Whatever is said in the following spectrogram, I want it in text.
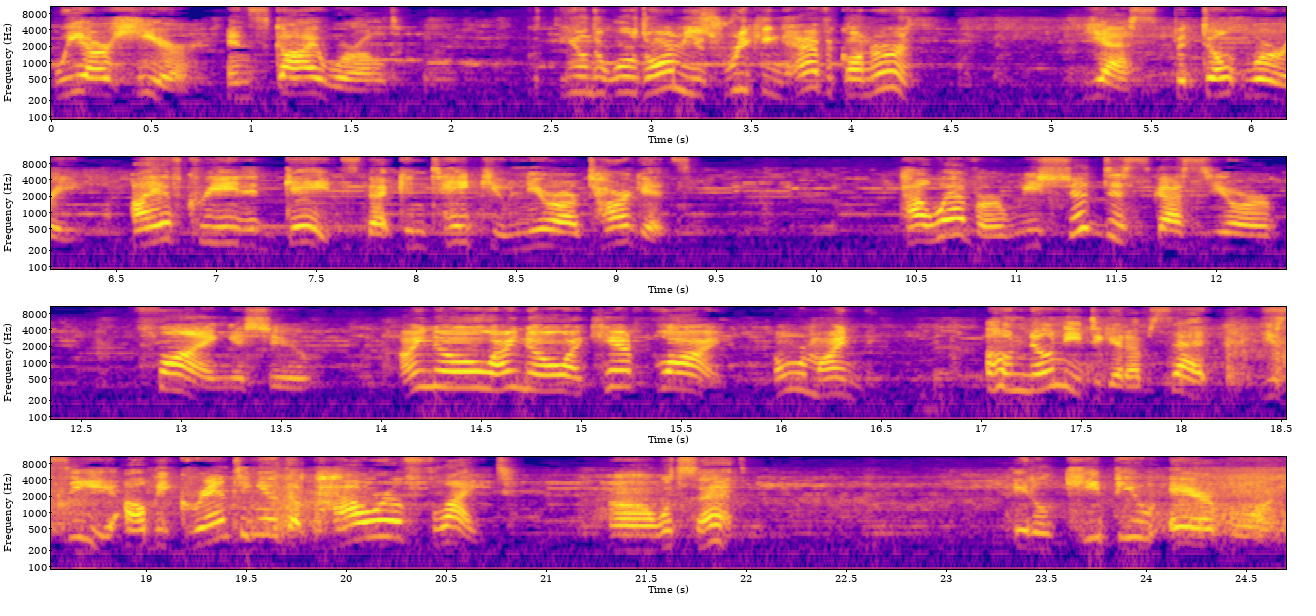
We are here, in Skyworld. But the Underworld Army is wreaking havoc on Earth. Yes, but don't worry. I have created gates that can take you near our targets. However, we should discuss your flying issue. I know, I know, I can't fly. Don't remind me. Oh, no need to get upset. You see, I'll be granting you the power of flight. Uh, what's that? It'll keep you airborne,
